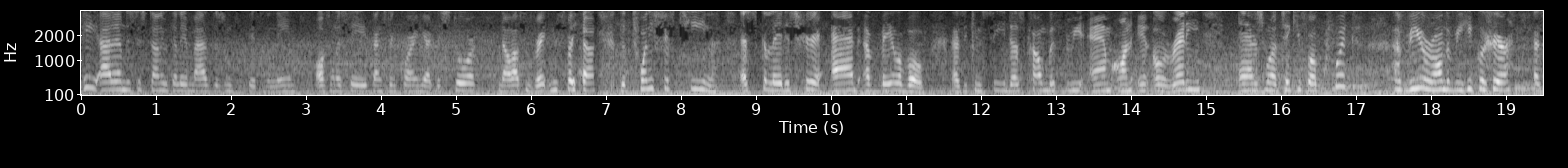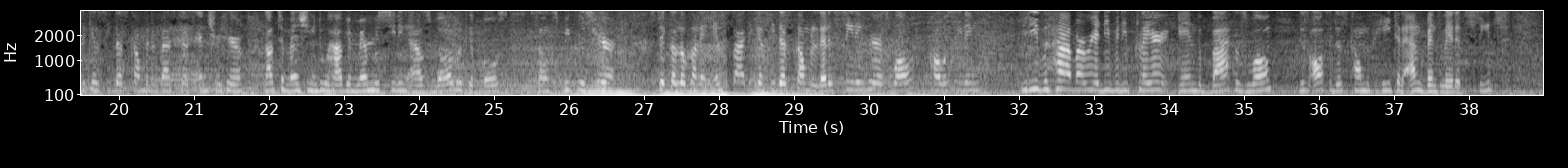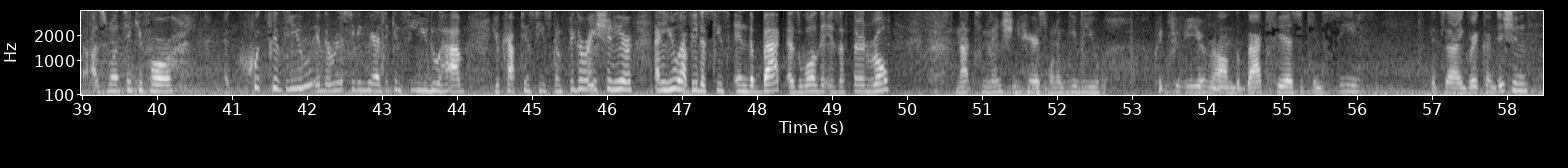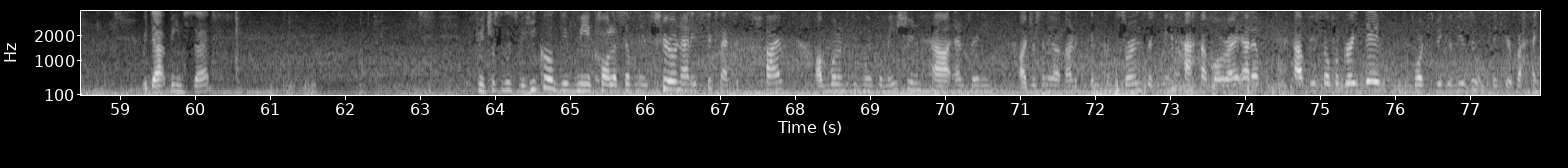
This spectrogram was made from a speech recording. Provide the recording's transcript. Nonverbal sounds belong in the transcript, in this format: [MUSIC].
Hey Adam, this is Stanley with LA Mazda. Just want to face the name. Also want to say thanks for inquiring here at the store. Now I have some great news for you. The 2015 Escalade is here and available. As you can see, it does come with 3M on it already. And I just want to take you for a quick view around the vehicle here. As you can see does come with advanced keyless entry here. Not to mention you do have your memory seating as well with your Bose sound speakers here. Let's take a look on the inside. You can see does come with leather seating here as well power seating. You'd even have a rear DVD player in the back as well. This also does come with heated and ventilated seats. I just want to take you for a quick preview in the rear seating here. As you can see you do have your captain seats configuration here and you have heated seats in the back as well. There is a third row. Not to mention here I just want to give you a quick preview around the back here. As you can see it's uh, in great condition. With that being said if you're interested in this vehicle give me a call at 780 96 9665 I'll willing to give more information, uh, answer any, address any, uh, any concerns that you may [LAUGHS] have. All right, Adam, have yourself a great day. Looking forward to speaking with you soon. Take care. Bye.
